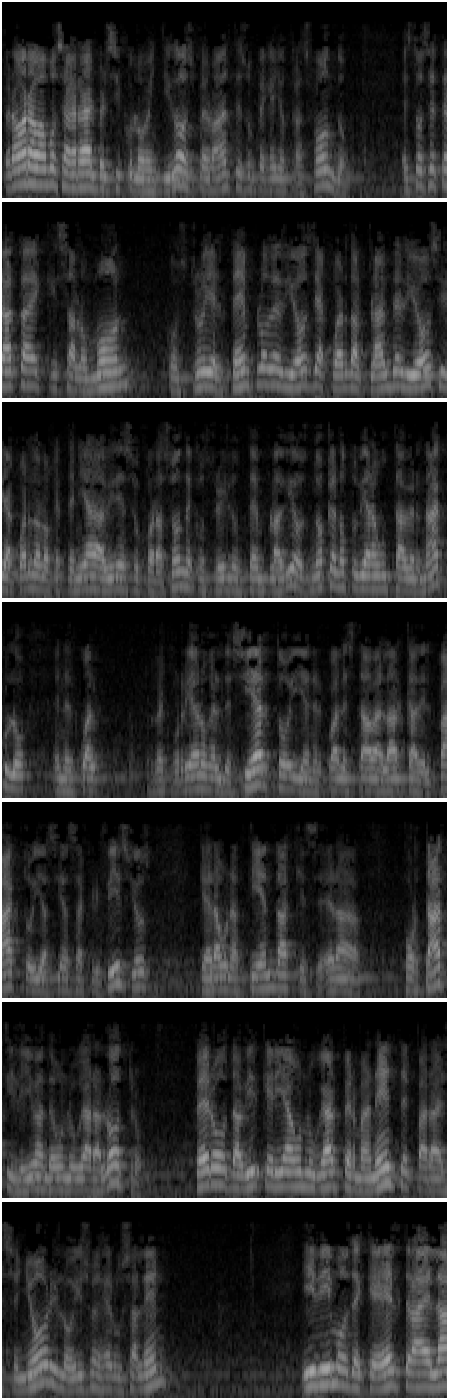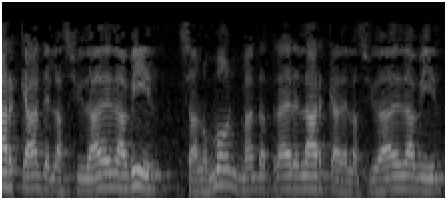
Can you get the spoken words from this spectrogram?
Pero ahora vamos a agarrar el versículo 22, pero antes un pequeño trasfondo. Esto se trata de que Salomón construye el templo de Dios de acuerdo al plan de Dios y de acuerdo a lo que tenía David en su corazón de construirle un templo a Dios. No que no tuvieran un tabernáculo en el cual recorrieron el desierto y en el cual estaba el arca del pacto y hacían sacrificios, que era una tienda que era portátil y iban de un lugar al otro. Pero David quería un lugar permanente para el Señor y lo hizo en Jerusalén. Y vimos de que él trae el arca de la ciudad de David, Salomón manda traer el arca de la ciudad de David,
